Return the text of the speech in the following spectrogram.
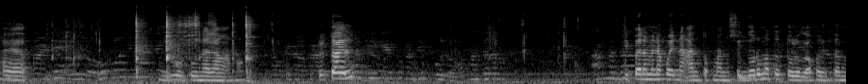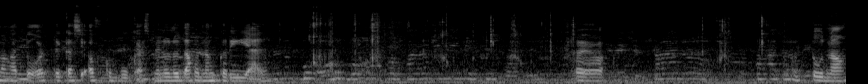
Kaya, nagluto na lang ako. Total, hindi pa naman ako inaantok man. Siguro matutulog ako nito mga 2 or 3 kasi off ko bukas. Manunod ako ng Korean. Kaya, ito na.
